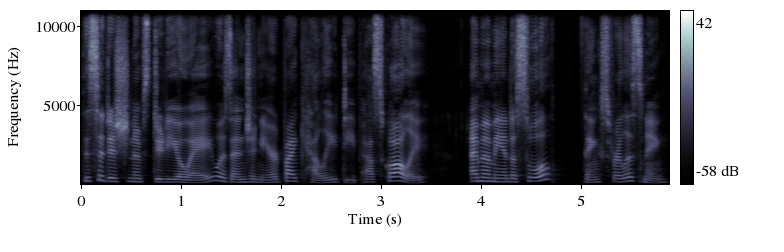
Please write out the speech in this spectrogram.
This edition of Studio A was engineered by Kelly D. Pasquale. I'm Amanda Sewell. Thanks for listening.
